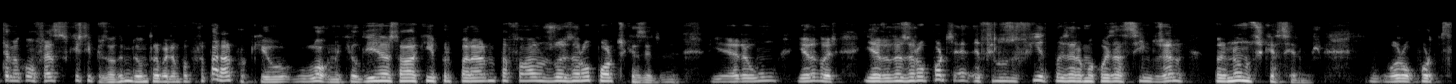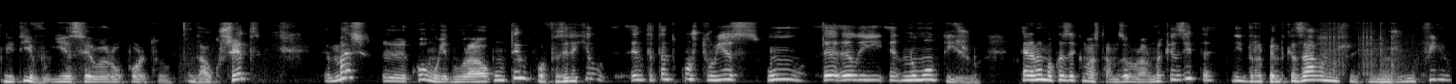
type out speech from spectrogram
também confesso que este episódio me deu um trabalhão para preparar, porque eu, logo naquele dia, já estava aqui a preparar-me para falar dos dois aeroportos, quer dizer, era um e era dois. E era dois aeroportos, a filosofia depois era uma coisa assim do género, para não nos esquecermos o aeroporto definitivo ia ser o aeroporto de Alcochete, mas, eh, como ia demorar algum tempo a fazer aquilo, entretanto construía-se um eh, ali eh, no Montijo. Era a mesma coisa que nós estávamos a morar numa casita e de repente casávamos, tínhamos um filho,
